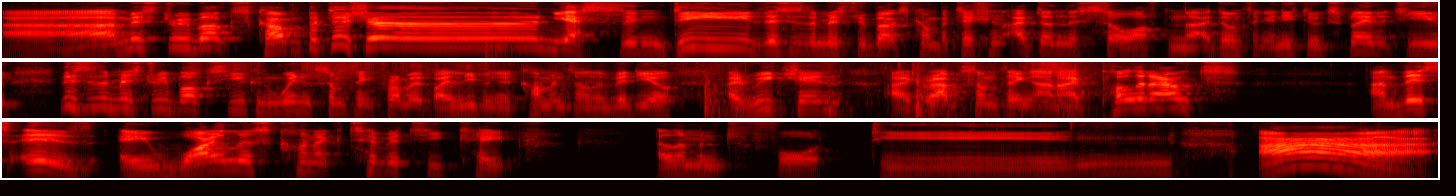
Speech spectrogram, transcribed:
Uh, mystery box competition! Yes, indeed, this is a mystery box competition. I've done this so often that I don't think I need to explain it to you. This is a mystery box. You can win something from it by leaving a comment on the video. I reach in, I grab something, and I pull it out. And this is a wireless connectivity cape, element 14. Ah!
